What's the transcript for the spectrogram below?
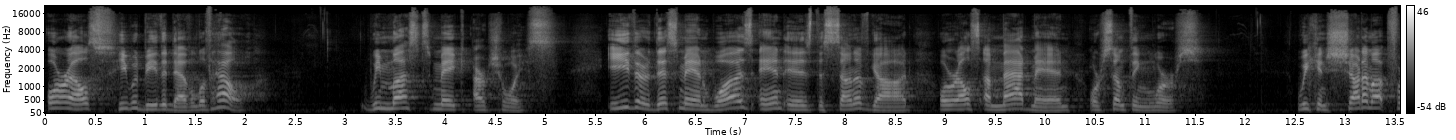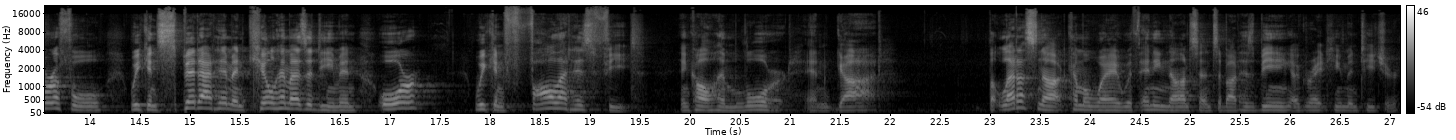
or else he would be the devil of hell. We must make our choice. Either this man was and is the Son of God, or else a madman or something worse. We can shut him up for a fool, we can spit at him and kill him as a demon, or we can fall at his feet and call him Lord and God. But let us not come away with any nonsense about his being a great human teacher.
